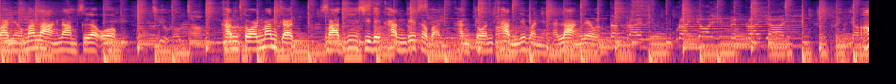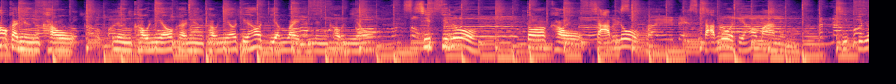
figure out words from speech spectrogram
บาดเนี่ยมาล่างน้ำเกลือออกขั้นตอนมันกับบาดนี้สิได้ขั้นเด้อค่ะบาดขั้นตอนขั้นได้บัดเนี่ยค่ะล่างแล้วดันรายเล็กรายย่อยเป็นรายใหญ่ขยับเฮากับหนึ่งเขาหนึ่งเขาเหนียวค่ะหนึ่งเขาเหนียวที่เฮาเตรียมไว้น่ะหนึ่งเขาเหนียว10กิโล ต่อเขาสามโลค่ะสามโลที่เฮามาหนึ่ง10กิโล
